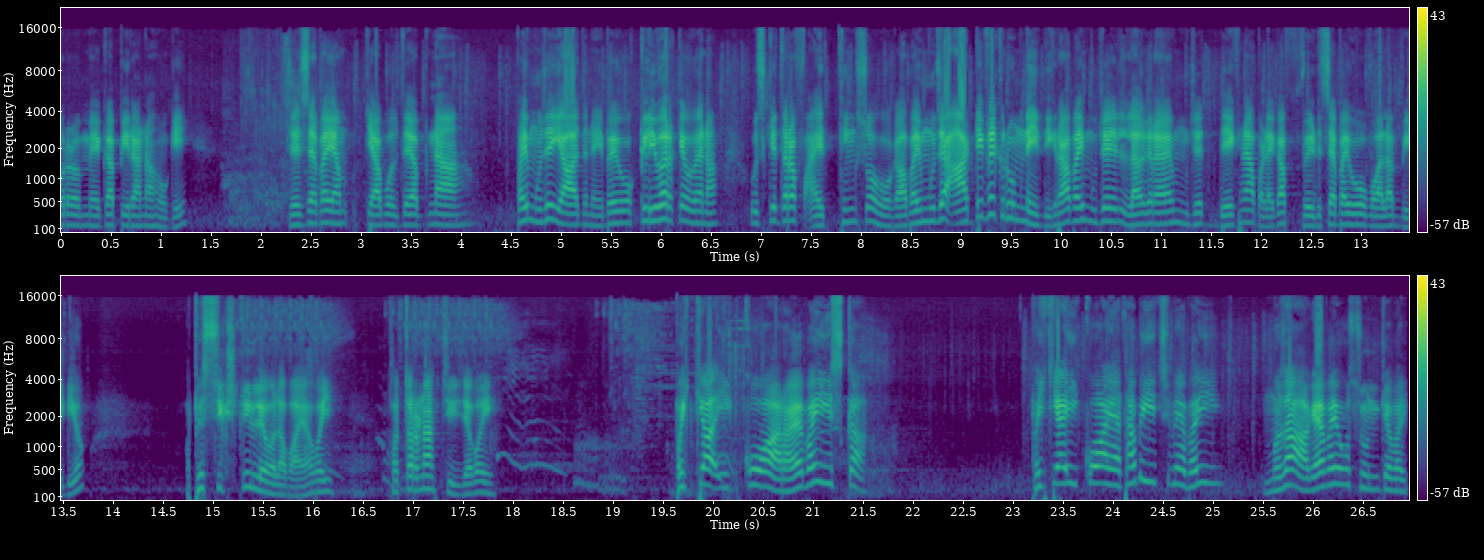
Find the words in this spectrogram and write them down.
और मेगा पिराना होगी। जैसे भाई हम, क्या बोलते हैं, अपना, भाई मुझे याद नहीं, भाई वो क्लीवर के हुए ना। उसकी तरफ़ आई थिंक सो होगा। भाई, मुझे आर्टिफिक रूम नहीं दिख रहा। भाई, मुझे लग रहा है, मुझे देखना पड़ेगा फिर से भाई वो वाला वीडियो फिर सिक्सटीन लेवल अब आया भाई। खतरनाक चीज़ है भाई। भाई, क्या इको आ रहा है भाई इसका? भाई, क्या इको आया था बीच में भाई? मज़ा आ गया भाई वो सुन के भाई।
